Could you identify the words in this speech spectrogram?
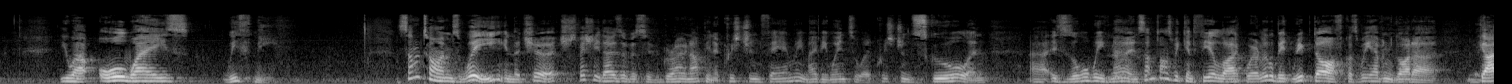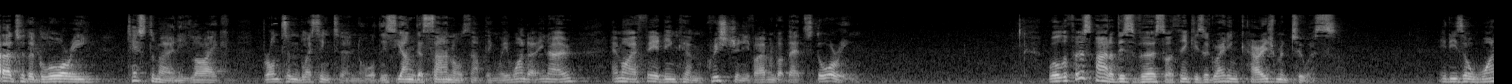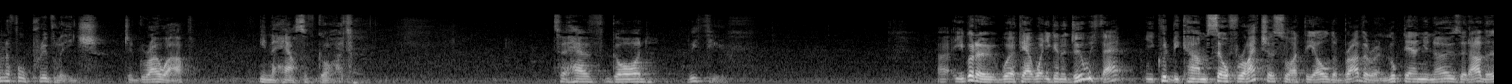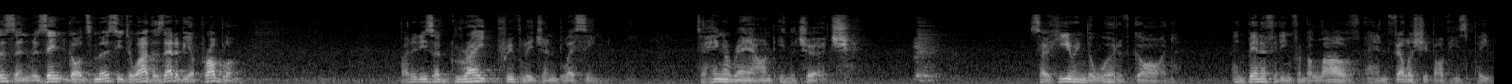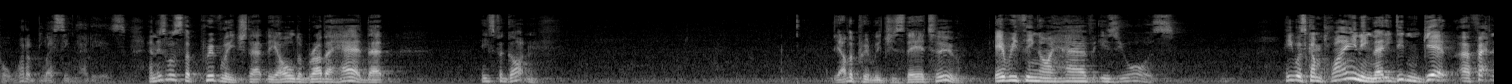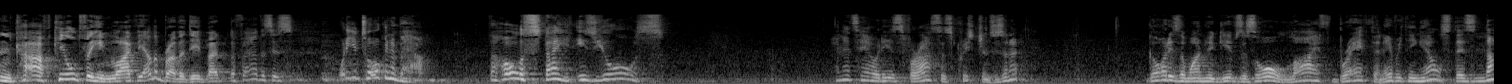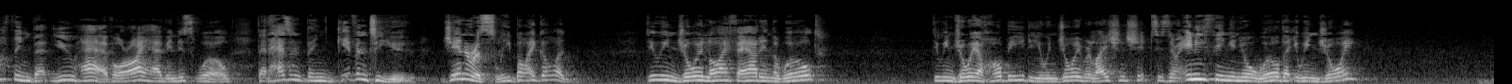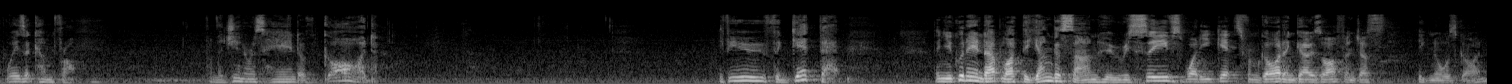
You are always with me. Sometimes we in the church, especially those of us who've grown up in a Christian family, maybe went to a Christian school and uh, this is all we've known, sometimes we can feel like we're a little bit ripped off because we haven't got a gutter to the glory testimony like Bronson Blessington or this younger son or something. We wonder, you know, Am I a fair income Christian if I haven't got that story? Well, the first part of this verse, I think, is a great encouragement to us. It is a wonderful privilege to grow up in the house of God, to have God with you. Uh, you've got to work out what you're going to do with that. You could become self righteous like the older brother and look down your nose at others and resent God's mercy to others. That'd be a problem. But it is a great privilege and blessing to hang around in the church. So, hearing the word of God and benefiting from the love and fellowship of his people, what a blessing that is. And this was the privilege that the older brother had that he's forgotten. The other privilege is there too. Everything I have is yours. He was complaining that he didn't get a fattened calf killed for him like the other brother did, but the father says, What are you talking about? The whole estate is yours. And that's how it is for us as Christians, isn't it? God is the one who gives us all life, breath, and everything else. There's nothing that you have or I have in this world that hasn't been given to you generously by God. Do you enjoy life out in the world? Do you enjoy a hobby? Do you enjoy relationships? Is there anything in your world that you enjoy? Where's it come from? From the generous hand of God. If you forget that, then you could end up like the younger son who receives what he gets from God and goes off and just ignores God.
